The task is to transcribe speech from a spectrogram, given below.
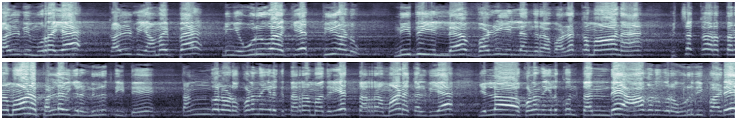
கல்வி முறைய கல்வி அமைப்பை நீங்க உருவாக்கியே தீரணும். நிதி இல்ல வழி இல்லைங்கிற வழக்கமான பிச்சைக்காரத்தனமான பல்லவிகளை நிறுத்திட்டு தங்களோட குழந்தைங்களுக்கு தர்ற மாதிரியே தரமான கல்வியை எல்லா குழந்தைகளுக்கும் தந்தே ஆகணுங்கிற உறுதிப்பாடு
